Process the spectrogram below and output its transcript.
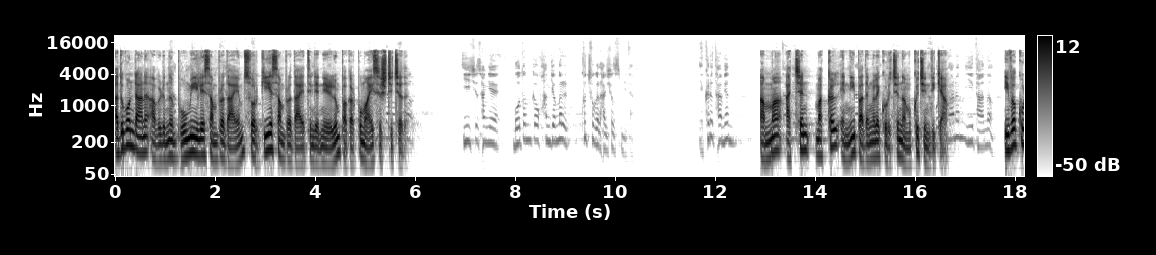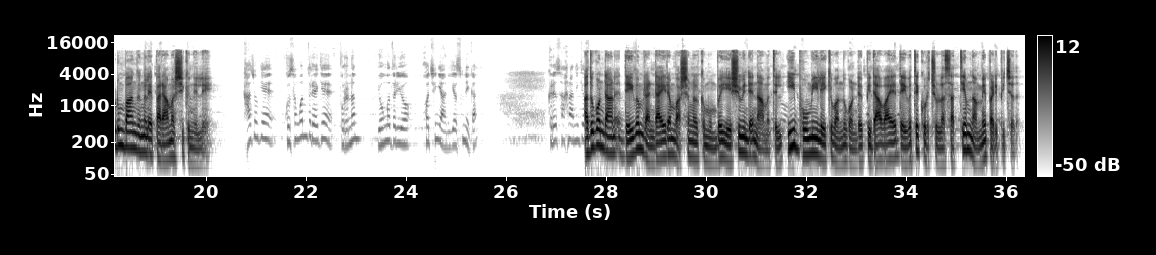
അതുകൊണ്ടാണ് അവിടുന്ന് ഭൂമിയിലെ സമ്പ്രദായം സ്വർഗീയ സമ്പ്രദായത്തിന്റെ നിഴലും പകർപ്പുമായി സൃഷ്ടിച്ചത് 이 세상의 모든 그 환경을 구축을 하셨습니다. 예, 그렇다면 അമ്മ അച്ഛൻ മക്കൾ എന്നീ പദങ്ങളെക്കുറിച്ച് നമുക്ക് ചിന്തിക്കാം 하는 이 단어 ഇവ കുടുംബാംഗങ്ങളെ പരാമർശിക്കുന്നില്ലേ 가족의 구성원들에게 부르는 용어들이요 호칭이 아니겠습니까? അതുകൊണ്ടാണ് ദൈവം രണ്ടായിരം വർഷങ്ങൾക്ക് മുമ്പ് യേശുവിന്റെ നാമത്തിൽ ഈ ഭൂമിയിലേക്ക് വന്നുകൊണ്ട് പിതാവായ ദൈവത്തെക്കുറിച്ചുള്ള സത്യം നമ്മെ പഠിപ്പിച്ചത്.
